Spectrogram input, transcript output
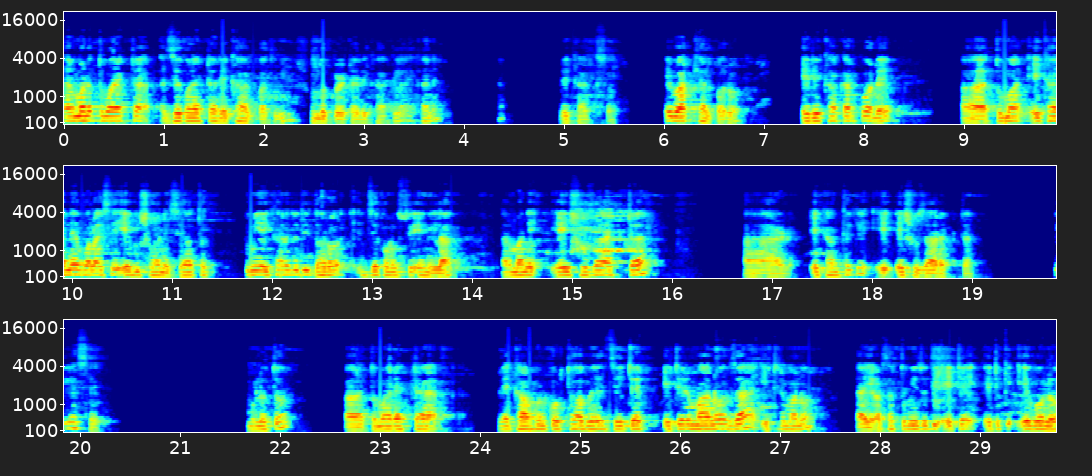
তার মানে তোমার একটা যে কোনো একটা রেখা আঁকবা তুমি, সুন্দর করে একটা রেখা আঁকলা এখানে। রেখা এবার খেয়াল করো, এই রেখা আঁকার পরে তোমার এখানে বলাইছে এ বিষয় এসে অর্থাৎ তুমি এখানে যদি ধরো যে কোনো কিছু এ তার মানে এই সোজা একটা, আর এখান থেকে এই সোজা আর একটা, ঠিক আছে? মূলত তোমার একটা রেখা অঙ্কন করতে হবে, যেটার, এটার মানও যা, এটার মানও তাই। অর্থাৎ তুমি যদি এটা, এটাকে এ বলো,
